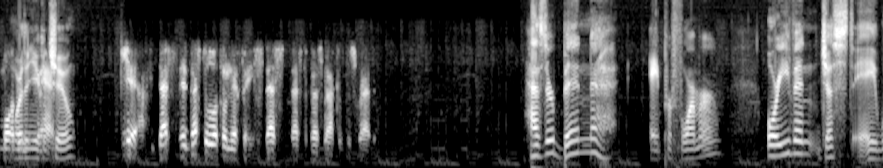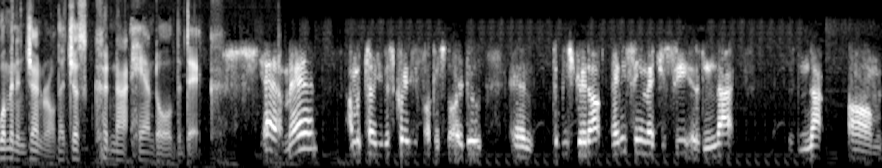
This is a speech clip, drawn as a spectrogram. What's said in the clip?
more, More than you can handle. chew? Yeah, that's that's the look on their face. That's that's the best way I could describe it. Has there been a performer or even just a woman in general that just could not handle the dick? Yeah, man. I'm gonna tell you this crazy fucking story, dude. And to be straight up, any scene that you see is not is not um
